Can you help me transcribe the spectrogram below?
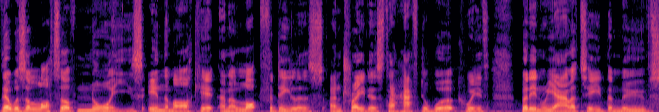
there was a lot of noise in the market and a lot for dealers and traders to have to work with. But in reality, the moves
